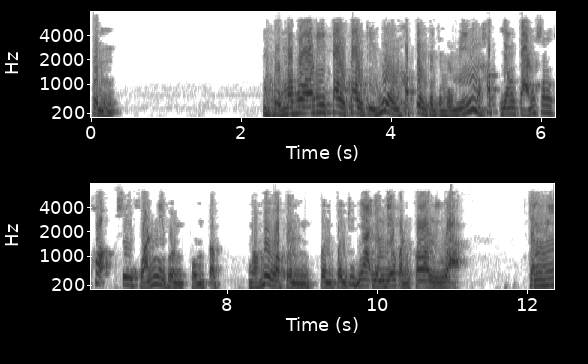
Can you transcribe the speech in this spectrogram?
เป็นผมมาพอนี่เต้าเต้าตีหูนะครับเปิ่นก็จะบ่มีนะครับยังการทรงเคราะห์สู้ขวัญนี่ผมผมกับบอกหูว่าเปิ่นเปิ่นเปิ่นจุดเนี้ยย่างเดียวก่อนก็หรือว่าจังมี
